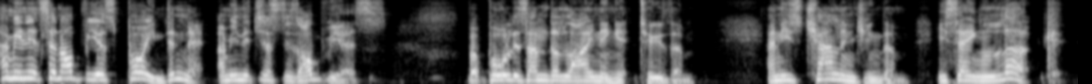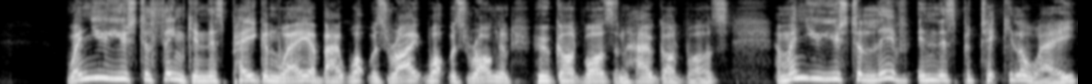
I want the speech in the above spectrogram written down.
I mean, it's an obvious point, isn't it? I mean, it just is obvious. But Paul is underlining it to them and he's challenging them. He's saying, look, when you used to think in this pagan way about what was right, what was wrong, and who God was and how God was, and when you used to live in this particular way,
